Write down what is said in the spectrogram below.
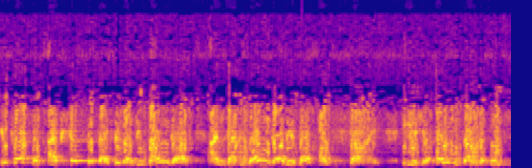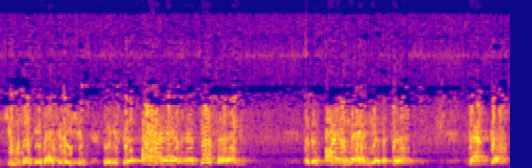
You first must accept the fact there's only one God, and that one God is not outside. He is your own wonderful human imagination. When you say, I have no form, but then I am man, he has a form. That God.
